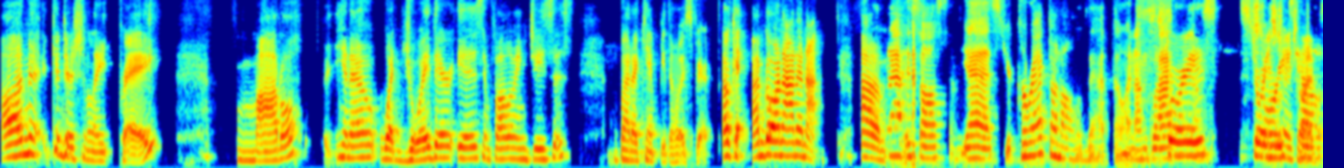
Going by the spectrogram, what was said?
unconditionally. Pray, model you know, what joy there is in following Jesus, but I can't be the Holy Spirit. Okay, I'm going on and on. Um, that is awesome. Yes, you're correct on all of that, though, and I'm glad. Stories, stories, stories change lives.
